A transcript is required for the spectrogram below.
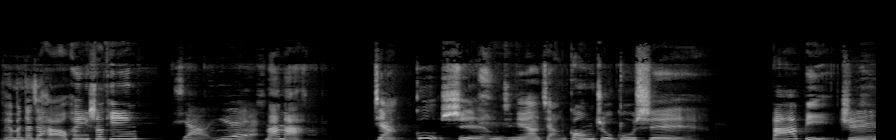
朋友们，大家好，欢迎收听小月妈妈讲故事。我们今天要讲公主故事，《芭比之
